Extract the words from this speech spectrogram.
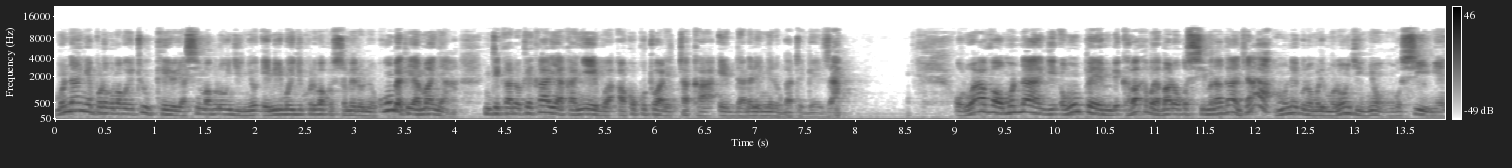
Munange empologoma bwetuuka eyo yasiima bulungi nnyo emirimu egikolebwa ku ssomero lino. Kumbe teyamanya nti kano ke kaali akanyeebwa ak'okutwala ettaka eddala lyengeri bategeeza olwava omunange omumpembe kabaka bwe yamala okusiima naga nti ah munne guno muli mulungi nnyo ngusiimye.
